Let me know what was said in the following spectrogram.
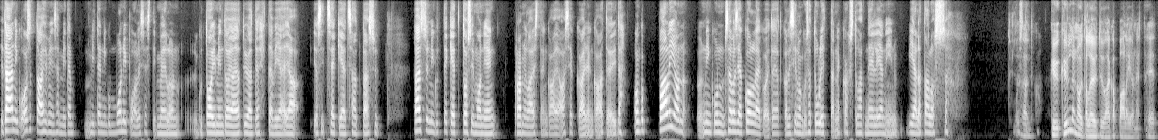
Ja tämä niinku osoittaa hyvin sen, miten, miten niinku monipuolisesti meillä on niinku toimintoja ja työtehtäviä ja, ja sitten sekin, että sä oot päässyt päässyt niin tekemään tosi monien ramilaisten kanssa ja asiakkaiden kanssa töitä. Onko paljon niin kuin sellaisia kollegoita, jotka oli silloin, kun sä tulit tänne 2004, niin vielä talossa? Muistatko? Ky- kyllä noita löytyy aika paljon. Et, et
